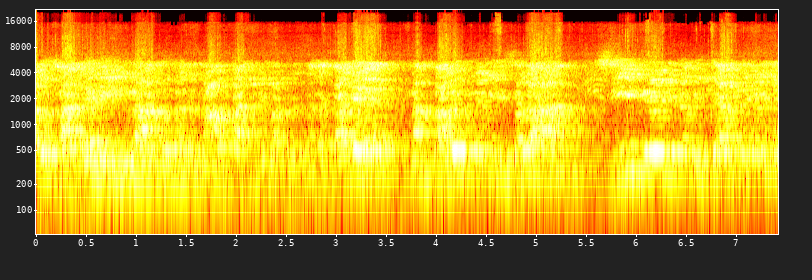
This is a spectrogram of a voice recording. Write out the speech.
ಅದು ಸಾಧ್ಯನೇ ಇಲ್ಲ ಅನ್ನೋದನ್ನ ನಾವು ಖಾತ್ರಿ ಮಾಡಬೇಕು. ಅದಕ್ಕಾಗಿ ನಮ್ಮ ತಾಲೂಕಿನಲ್ಲಿ ಈ ಸಲ ಸಿ ಗ್ರೇಡಿನ ವಿದ್ಯಾರ್ಥಿಗಳಿಗೆ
